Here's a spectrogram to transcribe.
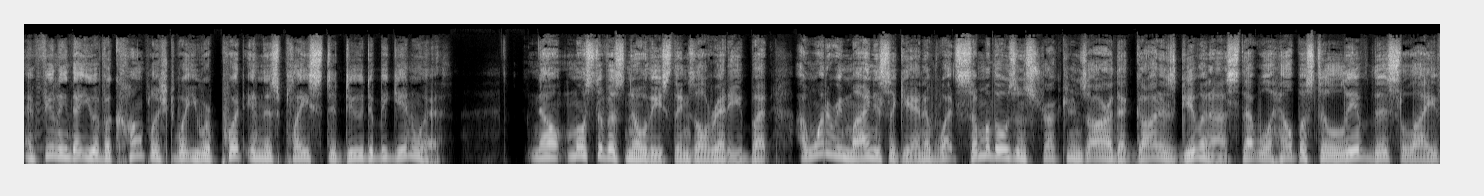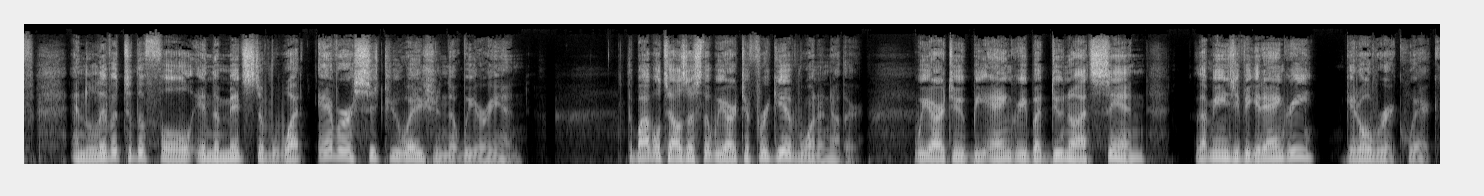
and feeling that you have accomplished what you were put in this place to do to begin with. Now, most of us know these things already, but I want to remind us again of what some of those instructions are that God has given us that will help us to live this life and live it to the full in the midst of whatever situation that we are in. The Bible tells us that we are to forgive one another. We are to be angry, but do not sin. That means if you get angry, get over it quick.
